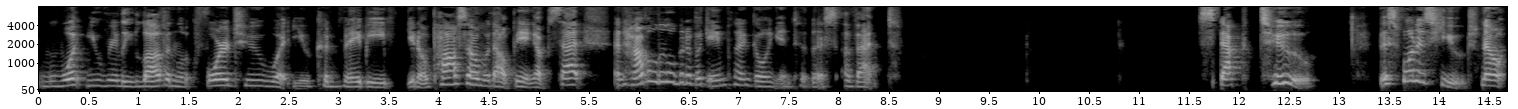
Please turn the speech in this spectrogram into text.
what you really love and look forward to, what you could maybe, you know, pass on without being upset and have a little bit of a game plan going into this event. Step two, this one is huge. Now,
